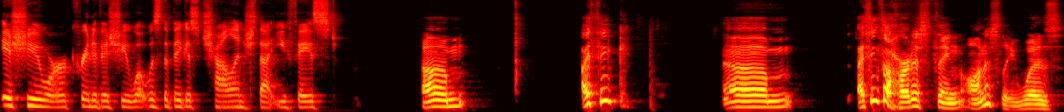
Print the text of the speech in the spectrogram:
issue or a creative issue what was the biggest challenge that you faced um, I think um, I think the hardest thing, honestly, was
